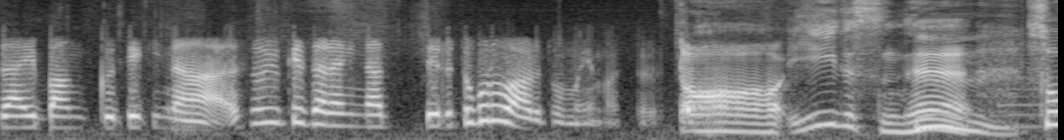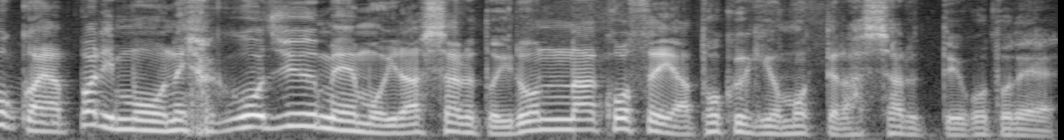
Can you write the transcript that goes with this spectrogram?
材バンク的なそういう受け皿になっているところはあると思います。ああいいですね、うん、そうかやっぱりもうね150名もいらっしゃるといろんな個性や特技を持ってらっしゃるっていうことで。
